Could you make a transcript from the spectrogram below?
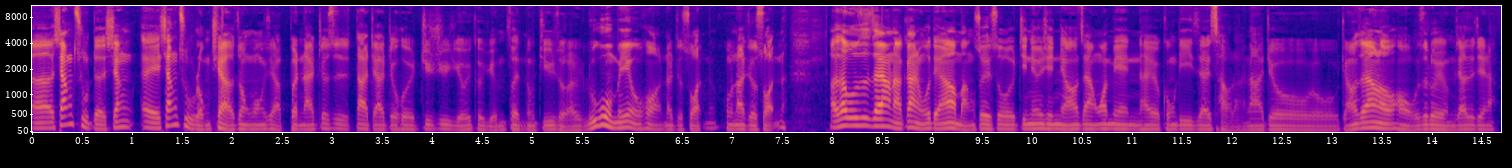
呃，相处的相，诶、相处融洽的状况下，本来就是大家就会继续有一个缘分，能继续走来。如果没有的话，那就算了，哦，那就算了。啊，差不多是这样了。干，我等下要忙，所以说今天先聊到这样。外面还有工地一直在吵了，那就讲到这样喽。好，我是陆伟，我们下次见啦。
